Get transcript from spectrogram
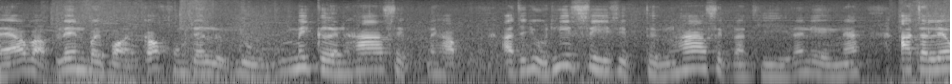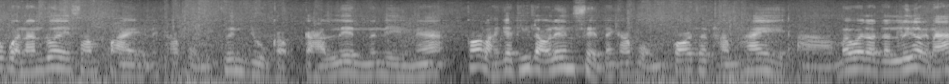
แล้วแบบเล่นบ่อยๆ ก็คงจะเหลืออยู่ไม่เกิน 50นะครับ อาจจะอยู่ที่ 40ถึง50 นาทีนั่นเองนะอาจจะเร็วกว่านั้นด้วยซ้ำไปนะครับผมขึ้นอยู่กับการเล่นนั่นเองนะก็หลังจากที่เราเล่นเสร็จนะครับผมก็จะทำให้อ่าไม่ว่าเราจะเลือกนะ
